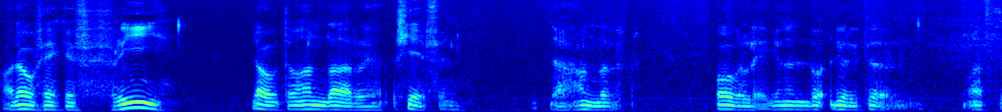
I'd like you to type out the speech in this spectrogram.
Og da fikk jeg fri da til han der eh, sjefen. Da han der overlegen eller direktøren at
